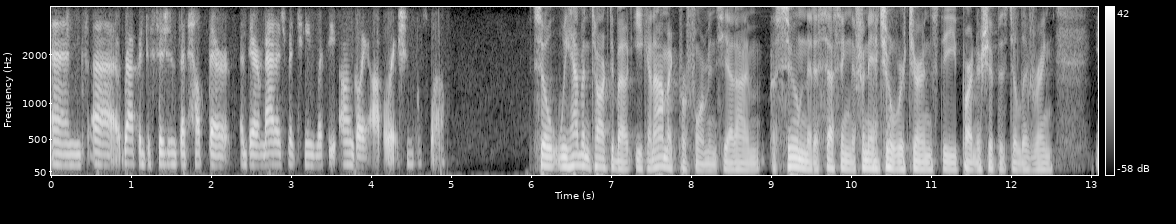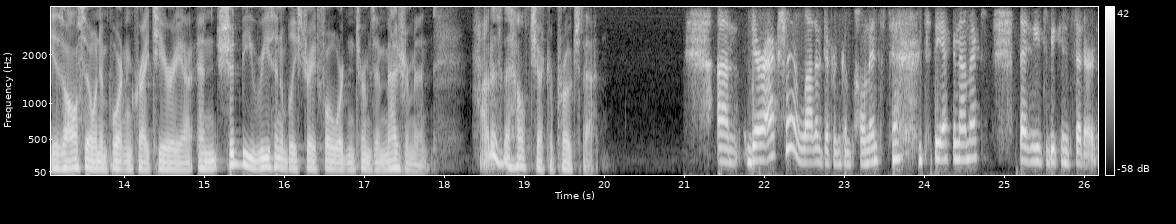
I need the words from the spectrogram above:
and uh, rapid decisions that help their their management team with the ongoing operations as well. So we haven't talked about economic performance yet. I'm assume that assessing the financial returns the partnership is delivering is also an important criteria and should be reasonably straightforward in terms of measurement. How does the health check approach that? Um, there are actually a lot of different components to, to the economics that need to be considered.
